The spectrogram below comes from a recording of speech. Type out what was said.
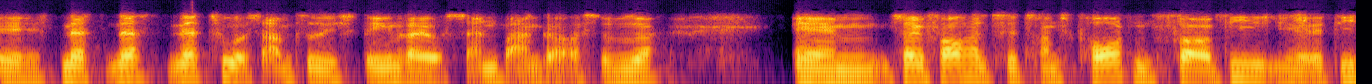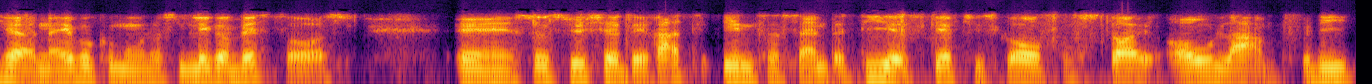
øh, nat, nat, natur samtidig, stenrev, sandbanker osv. Øhm, så i forhold til transporten for de, øh, de her nabokommuner, som ligger vest for os, øh, så synes jeg, det er ret interessant, at de er skeptiske over for støj og larm, fordi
